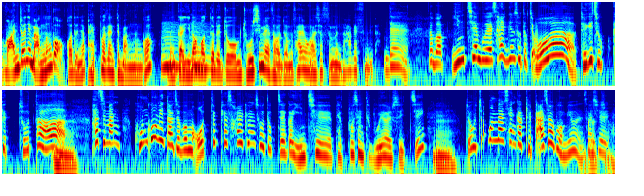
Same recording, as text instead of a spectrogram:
완전히 막는 거 없거든요. 100% 막는 거. 그러니까 음, 이런 음. 것들을 좀 조심해서 좀 사용하셨으면 하겠습니다. 네. 그러니까 막 인체무해 살균 소독제. 와, 되게 좋게 좋다. 음. 하지만 곰곰이 따져보면 어떻게 살균 소독제가 인체 100% 무해할 수 있지? 음. 조금 조금만 생각해 따져보면 사실 그렇죠.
